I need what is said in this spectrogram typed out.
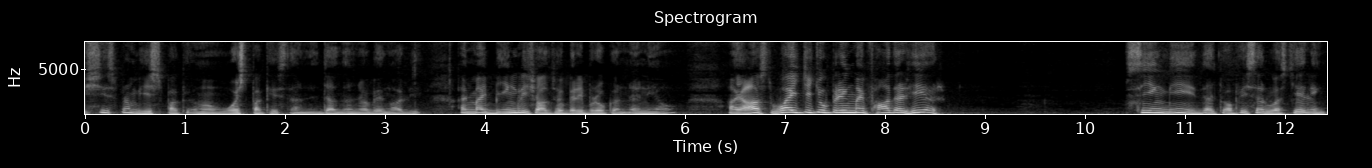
She's from East Pakistan, uh, West Pakistan. Doesn't know Bengali and my English also very broken anyhow. I asked, why did you bring my father here? Seeing me, that officer was telling,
